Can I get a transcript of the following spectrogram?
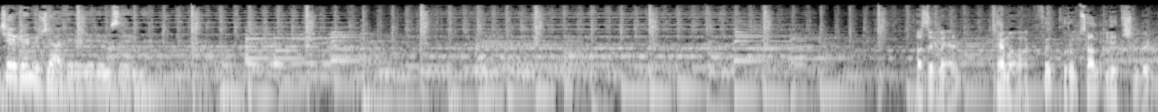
Çevre mücadeleleri üzerine Hazırlayan Tema Vakfı Kurumsal İletişim Bölümü.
